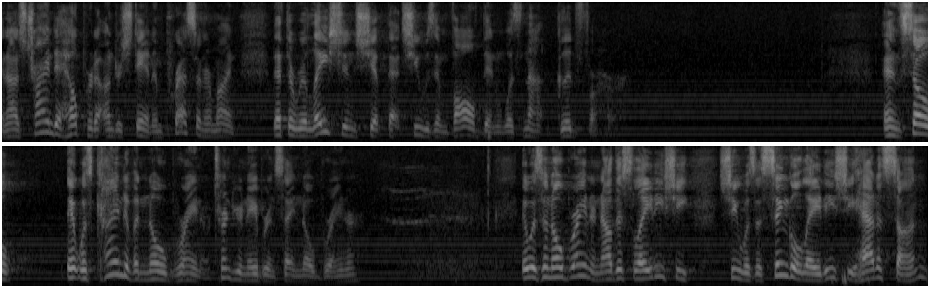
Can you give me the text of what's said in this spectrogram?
and I was trying to help her to understand, impress in her mind, that the relationship that she was involved in was not good for her. And so it was kind of a no brainer. Turn to your neighbor and say, no brainer. It was a no brainer. Now, this lady, she, she was a single lady, she had a son.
